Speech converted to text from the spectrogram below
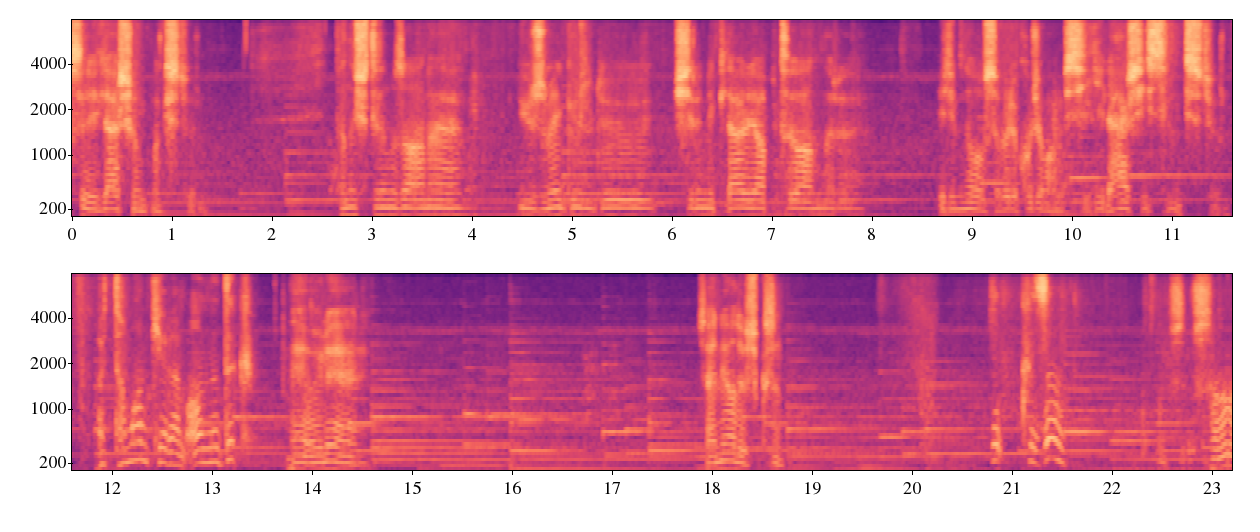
Asıl ilgili her şeyi unutmak istiyorum. Tanıştığımız anı, yüzüme güldü, şirinlikler yaptığı anları. Elimde olsa böyle kocaman bir silgiyle her şeyi silmek istiyorum. Ay tamam Kerem anladık. Ne öyle yani? Sen ne alıyorsun kızım? Dur kızım. Sana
